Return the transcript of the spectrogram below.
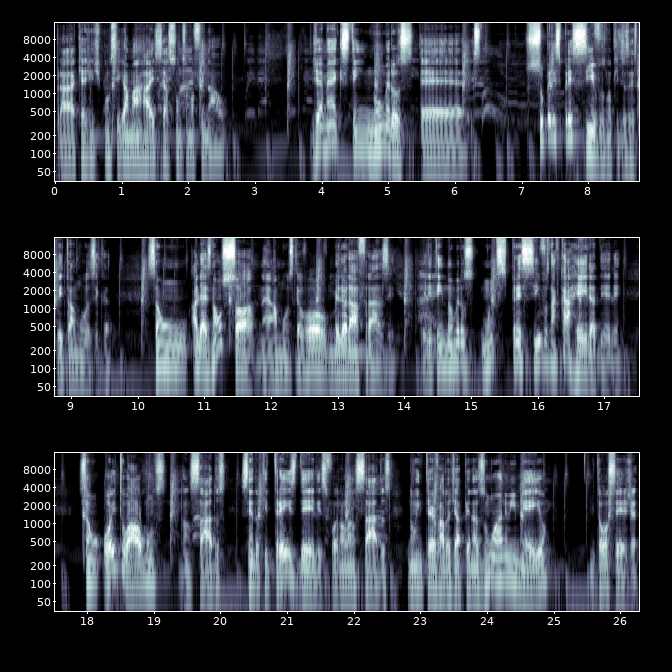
para que a gente consiga amarrar esse assunto no final. GMX tem números é, super expressivos no que diz respeito à música. São, aliás, não só né, a música, eu vou melhorar a frase. Ele tem números muito expressivos na carreira dele. São oito álbuns lançados, sendo que três deles foram lançados num intervalo de apenas um ano e meio. Então, ou seja,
